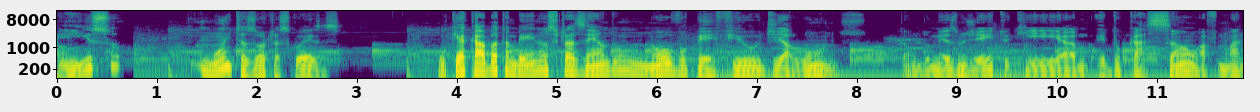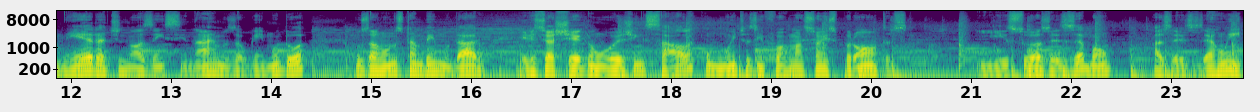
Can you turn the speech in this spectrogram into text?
isso muitas outras coisas. O que acaba também nos trazendo um novo perfil de alunos. Então, do mesmo jeito que a educação, a maneira de nós ensinarmos alguém mudou, os alunos também mudaram. Eles já chegam hoje em sala com muitas informações prontas. E isso às vezes é bom, às vezes é ruim.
